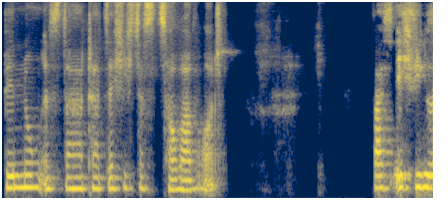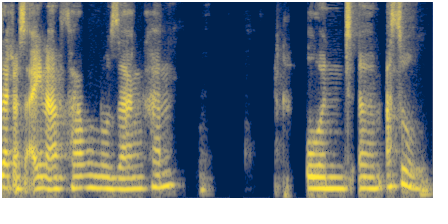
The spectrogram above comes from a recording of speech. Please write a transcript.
Bindung ist da tatsächlich das Zauberwort. Was ich, wie gesagt, aus eigener Erfahrung nur sagen kann. Und ähm, ach so,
